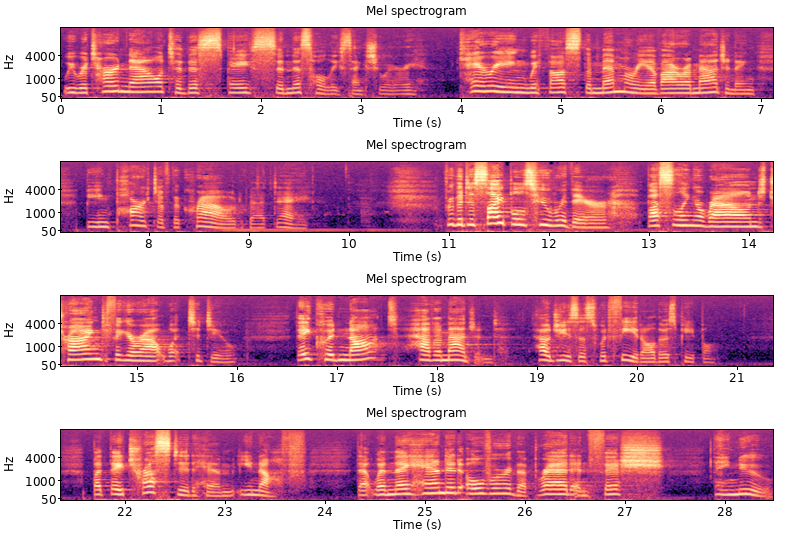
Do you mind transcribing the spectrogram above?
We return now to this space in this holy sanctuary carrying with us the memory of our imagining being part of the crowd that day. For the disciples who were there, bustling around, trying to figure out what to do, they could not have imagined how Jesus would feed all those people. But they trusted him enough that when they handed over the bread and fish, they knew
